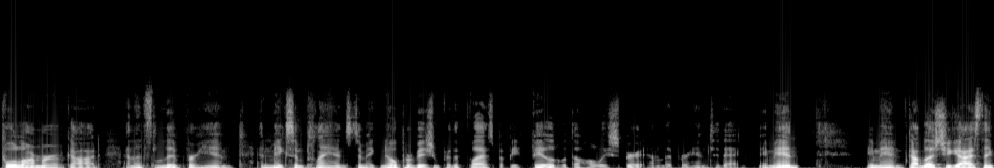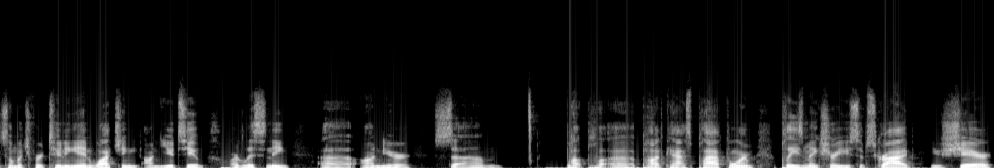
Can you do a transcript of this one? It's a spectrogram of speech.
full armor of God and let's live for Him and make some plans to make no provision for the flesh, but be filled with the Holy Spirit and live for Him today. Amen. Amen. God bless you guys. Thanks so much for tuning in, watching on YouTube, or listening uh, on your um, po- uh, podcast platform. Please make sure you subscribe, you share,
